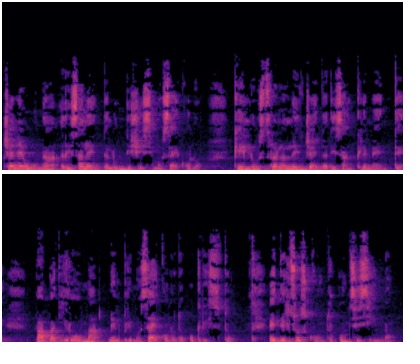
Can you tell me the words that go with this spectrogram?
ce n'è una risalente all'undicesimo secolo, che illustra la leggenda di San Clemente, Papa di Roma nel I secolo d.C., e del suo scontro con Sisinno.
